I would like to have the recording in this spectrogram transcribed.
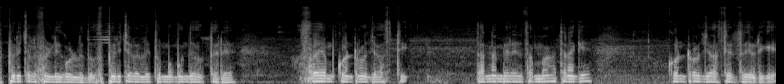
ಸ್ಪಿರಿಚುವಲ್ ಫೀಲ್ಡಿಗೆ ಒಳ್ಳೆಯದು ಸ್ಪಿರಿಚುವಲಲ್ಲಿ ತುಂಬ ಮುಂದೆ ಹೋಗ್ತಾರೆ. ಸ್ವಯಂ ಕಂಟ್ರೋಲ್ ಜಾಸ್ತಿ. ತನ್ನ ಮೇಲೆ ತಮ್ಮ ತನಗೆ ಕಂಟ್ರೋಲ್ ಜಾಸ್ತಿ ಇರ್ತದೆ ಇವರಿಗೆ.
